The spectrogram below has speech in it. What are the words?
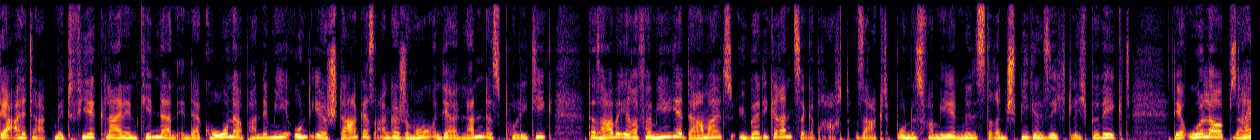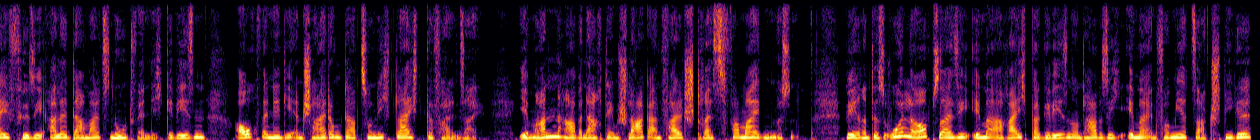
Der Alltag mit vier kleinen Kindern in der Corona-Pandemie und ihr starkes Engagement in der Landespolitik, das habe ihre Familie damals über die Grenze gebracht, sagt Bundesfamilienministerin Spiegel sichtlich bewegt. Der Urlaub sei für sie alle damals notwendig gewesen, auch wenn ihr die Entscheidung dazu nicht leicht gefallen sei. Ihr Mann habe nach dem Schlaganfall Stress vermeiden müssen. Während des Urlaubs sei sie immer erreichbar gewesen und habe sich immer informiert, sagt Spiegel.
